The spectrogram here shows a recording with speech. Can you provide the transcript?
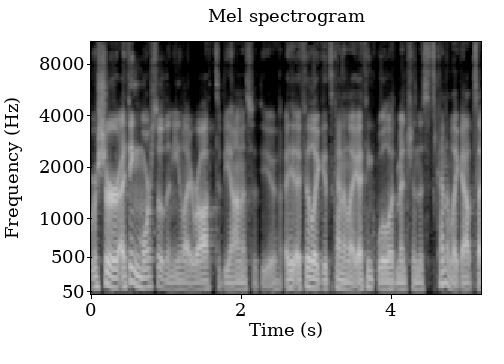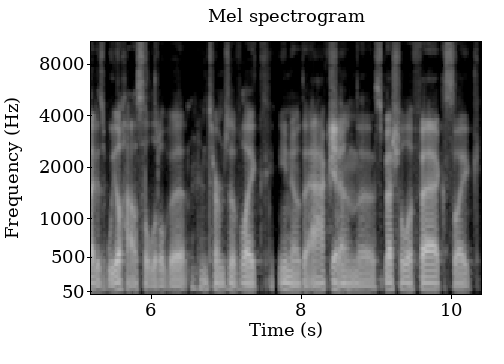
For sure, I think more so than Eli Roth. To be honest with you, I, I feel like it's kind of like I think Will had mentioned this. It's kind of like outside his wheelhouse a little bit in terms of like you know the action, the special effects, like.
